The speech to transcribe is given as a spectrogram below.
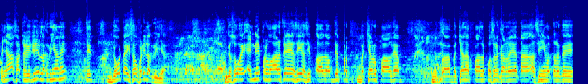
50 60 ਰੇਡੀਆਂ ਲੱਗਦੀਆਂ ਨੇ ਤੇ 2 250 ਫੜੀ ਲੱਗਦੀ ਆ। ਦੱਸੋ ਇੰਨੇ ਪਰਿਵਾਰ ਤੇ ਅਸੀਂ ਅਸੀਂ ਆਪ- ਆਪਦੇ ਬੱਚਿਆਂ ਨੂੰ ਪਾਲਦੇ ਆ ਬੱਚਿਆਂ ਦਾ ਪਾਲ ਪੋਸ਼ਣ ਕਰ ਰਹੇ ਆ ਤਾਂ ਅਸੀਂ ਮਤਲਬ ਕਿ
